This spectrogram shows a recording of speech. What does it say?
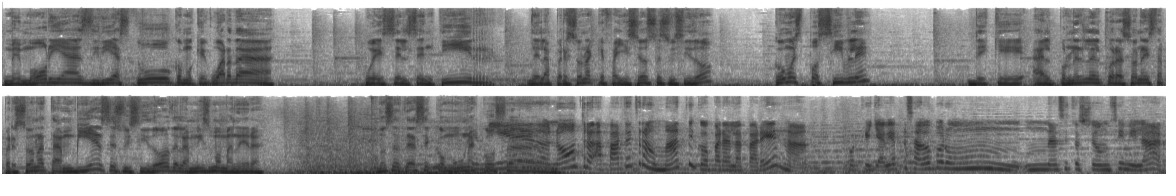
memorias, dirías tú, como que guarda, pues, el sentir de la persona que falleció, se suicidó. ¿Cómo es posible de que al ponerle el corazón a esta persona también se suicidó de la misma manera? ¿No se te hace como una Qué cosa... miedo, no, tra- aparte traumático para la pareja, porque ya había pasado por un- una situación similar.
